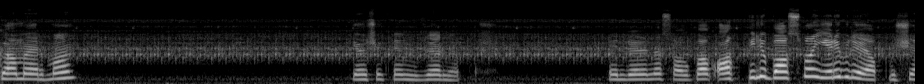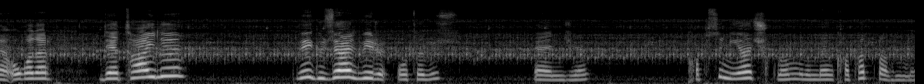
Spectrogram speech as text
Gamerman Gerçekten güzel yapmış. Ellerine sağlık. Bak akbili basma yeri bile yapmış yani. O kadar detaylı ve güzel bir otobüs. Bence. Kapısı niye açık lan bunun? Ben kapatmadım mı?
